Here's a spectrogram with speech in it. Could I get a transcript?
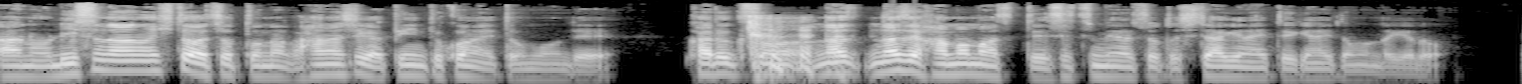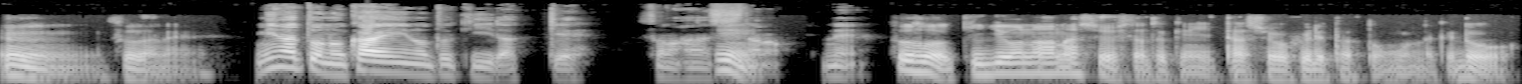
あの、リスナーの人はちょっとなんか話がピンとこないと思うんで、軽くその、な、なぜ浜松って説明をちょっとしてあげないといけないと思うんだけど。うん、そうだね。港の会の時だっけ？その話したの。ね。そうそう、企業の話をした時に多少触れたと思うんだけど、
